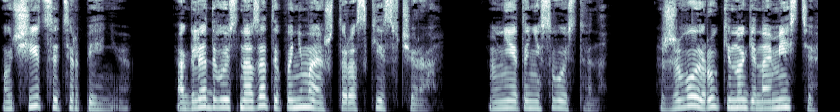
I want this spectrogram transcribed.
Учиться терпению. Оглядываюсь назад и понимаю, что раскис вчера. Мне это не свойственно. Живой, руки-ноги на месте,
